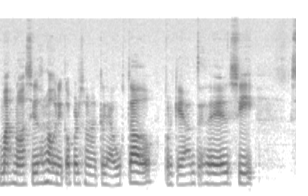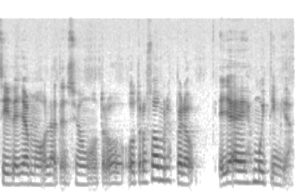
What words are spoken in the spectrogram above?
más no ha sido la única persona que le ha gustado, porque antes de él sí, sí le llamó la atención otros, otros hombres, pero ella es muy tímida.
